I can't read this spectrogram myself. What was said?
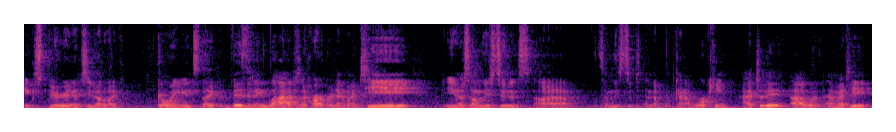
experience you know like going into like visiting labs at Harvard, MIT. You know some of these students. Uh, some of these students end up kind of working actually uh, with MIT.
